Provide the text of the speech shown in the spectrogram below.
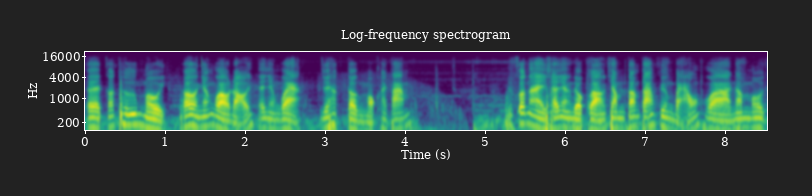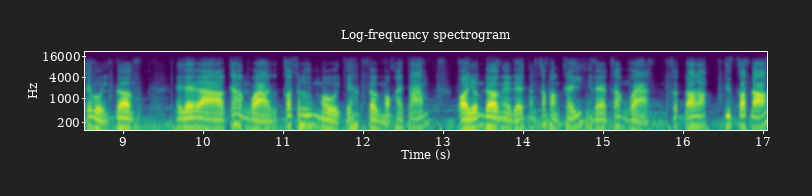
đây có thứ 10 có nhấn vào đổi để nhận quà GH tuần 128 chứ có này sẽ nhận được là 188 phiên bảo và 50 cái bùi đơn. Thì đây là các phần quà có thứ 10 GH tuần 128 và dẫn đơn này để tăng cấp phần khí thì đây là các phần quà có đó đó gift code đó.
